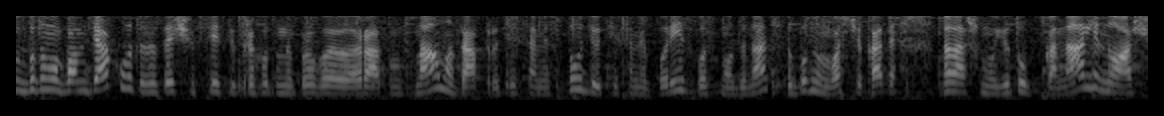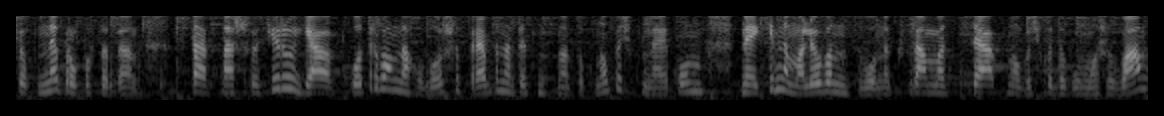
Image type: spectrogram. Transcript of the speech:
Тут будемо вам дякувати за те, що всі ці три години провели разом з нами. Завтра у цій самі студії, у цій самі порі з 8.11 будемо вас чекати на нашому youtube каналі. Ну а щоб не пропустити старт нашого ефіру, я вкотре вам наголошую, треба натиснути на ту кнопочку, на якому на якій намальований дзвоник. Саме ця кнопочка допоможе вам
